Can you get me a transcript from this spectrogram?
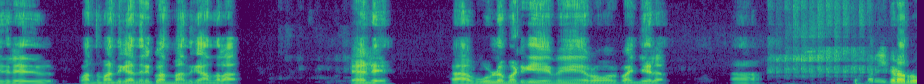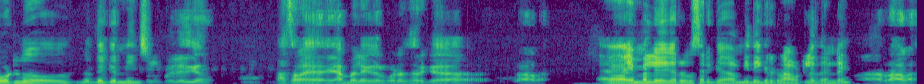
ఇది లేదు. కొంతమందికి అందని కొంతమందికి అందల. ఏంటి? ఆ ఊళ్ళో మటుకు ఏమీ పని చేయలే. ఆ, మరి ఇక్కడ రోడ్లు దగ్గర నుంచి పోయలేదుగా అసలు ఎమ్మెల్యే గారు కూడా సరిగ్గా రాలా. ఎమ్మెల్యే గారు సరిగ్గా మీ దగ్గరకు రావట్లేదండి? ఆ, రాలా.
